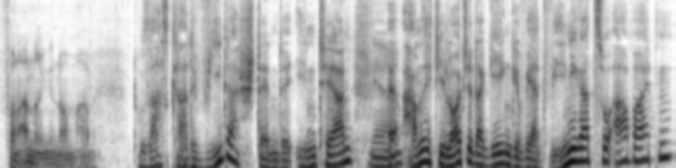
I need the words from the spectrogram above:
von anderen genommen haben. Du sagst gerade Widerstände intern. Ja. Äh, haben sich die Leute dagegen gewehrt, weniger zu arbeiten?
